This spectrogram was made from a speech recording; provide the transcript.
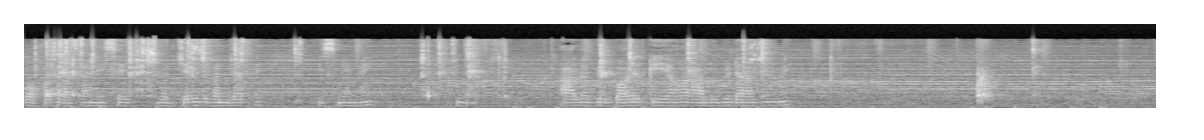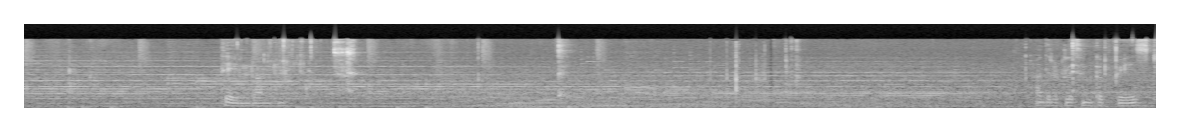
बहुत आसानी से बहुत जल्द बन जाते इसमें मैं। आलू भी बॉईल किया हुआ, आलू भी डाल दूँ मैं। तेल डाल रही अदरक लहसुन का पेस्ट।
